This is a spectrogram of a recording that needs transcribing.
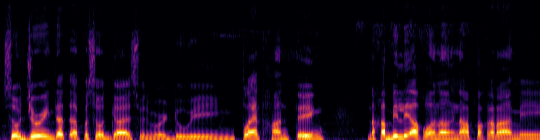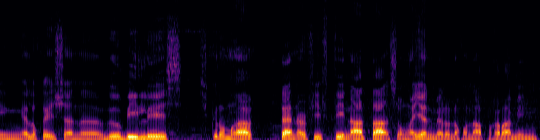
So during that episode guys, when we were doing plant hunting, nakabili ako ng napakaraming allocation na nubilis. Siguro mga 10 or 15 ata. So ngayon, meron ako napakaraming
